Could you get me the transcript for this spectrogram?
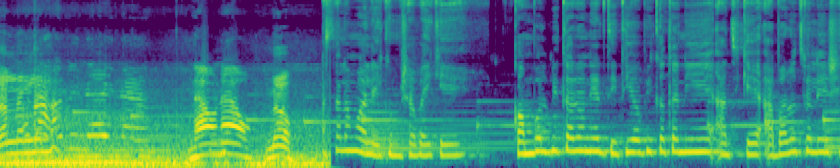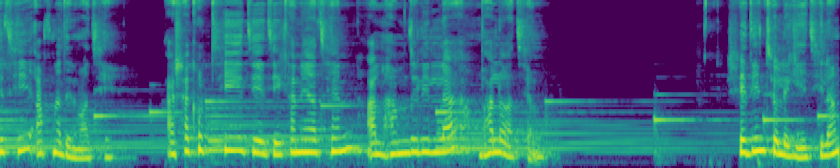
নেন নেন নেন নাও নাও। নাও। আসসালামু আলাইকুম সবাইকে। কম্বল বিতরণের দ্বিতীয় অভিজ্ঞতা নিয়ে আজকে আবারও চলে এসেছি আপনাদের মাঝে। আশা করছি যে যেখানে আছেন আলহামদুলিল্লাহ ভালো আছেন। সেদিন চলে গিয়েছিলাম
